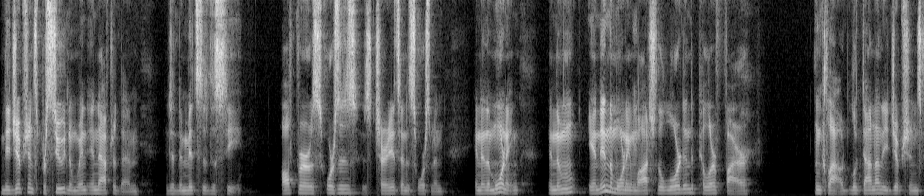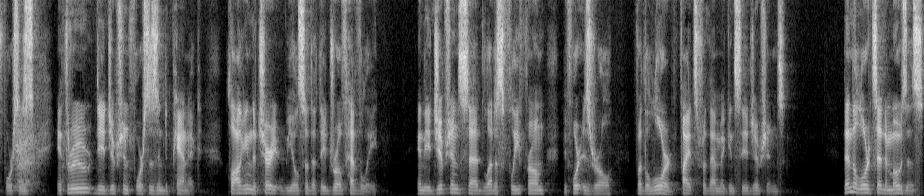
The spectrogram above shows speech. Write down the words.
And the Egyptians pursued and went in after them into the midst of the sea, all Pharaoh's horses, his chariots, and his horsemen. And in the morning, in the, and in the morning watch, the Lord in the pillar of fire and cloud looked down on the Egyptians' forces and threw the Egyptian forces into panic, clogging the chariot wheels so that they drove heavily. And the Egyptians said, Let us flee from before Israel, for the Lord fights for them against the Egyptians. Then the Lord said to Moses,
